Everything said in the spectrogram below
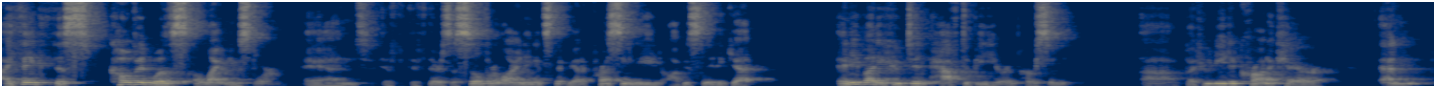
I think this COVID was a lightning storm. And if, if there's a silver lining, it's that we had a pressing need, obviously, to get anybody who didn't have to be here in person, uh, but who needed chronic care. And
